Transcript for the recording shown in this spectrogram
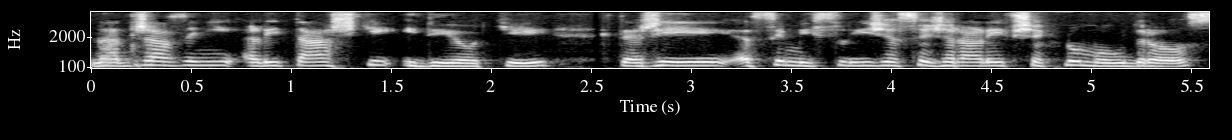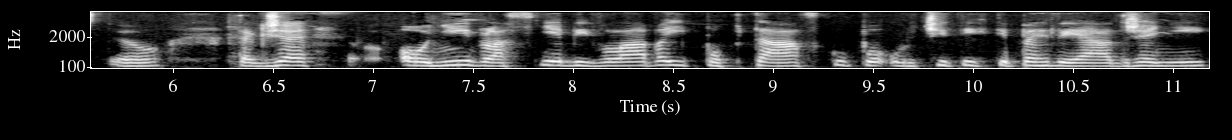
nadřazení elitářští idioti, kteří si myslí, že sežrali všechnu moudrost. Jo? Takže oni vlastně vyvolávají poptávku po určitých typech vyjádření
